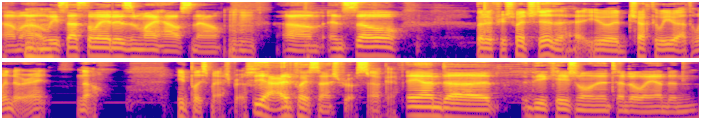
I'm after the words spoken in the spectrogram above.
Um, Mm-hmm. At least that's the way it is in my house now. Um, and so, But if your Switch did that, you would chuck the Wii U out the window, right? No, you'd play Smash Bros. yeah, I'd play Smash Bros. Okay. and uh, the occasional Nintendo Land and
